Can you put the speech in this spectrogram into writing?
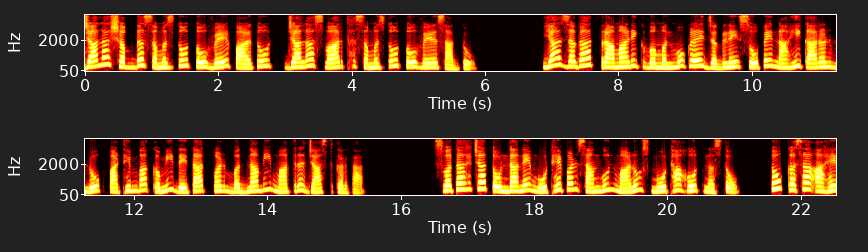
ज्याला शब्द समजतो तो वेळ पाळतो ज्याला स्वार्थ समजतो तो वेळ साधतो. या जगात प्रामाणिक व मनमोकळे जगणे सोपे नाही कारण लोक पाठिंबा कमी देतात पण बदनामी मात्र जास्त करतात. स्वतःच्या तोंडाने मोठेपण सांगून माणूस मोठा होत नसतो. तो कसा आहे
